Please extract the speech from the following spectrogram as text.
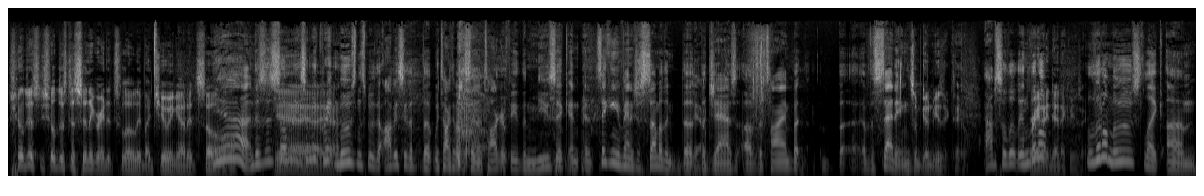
She'll, just she'll just disintegrate it slowly by chewing out its soul. Yeah, and there's just so Yeah, many so many yeah, great yeah. moves in this movie. Obviously, the, the we talked about the cinematography, the music, and, and taking advantage of some of the the, Yeah. the jazz of the time. But bu- of the setting. Some good music too. Absolutely, and Great little, diegetic music. Little moves like um,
